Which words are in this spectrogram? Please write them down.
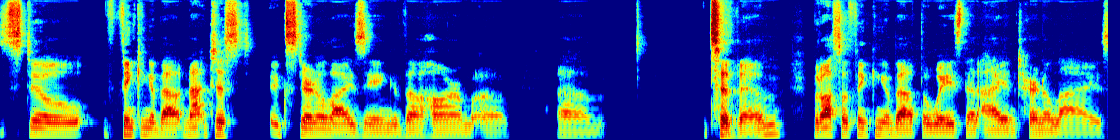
still thinking about not just externalizing the harm of um, to them, but also thinking about the ways that I internalize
